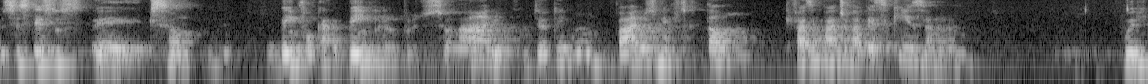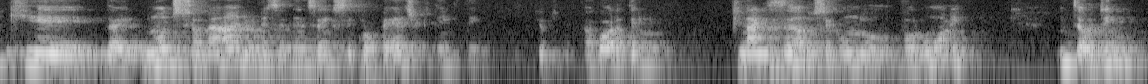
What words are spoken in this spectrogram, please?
esses textos é, que são bem focados, bem para o dicionário, então eu tenho vários livros que estão, que fazem parte da pesquisa, né? Porque no dicionário, nessa, nessa enciclopédia que tem, que tem que eu agora termino, finalizando o segundo volume, então eu tenho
